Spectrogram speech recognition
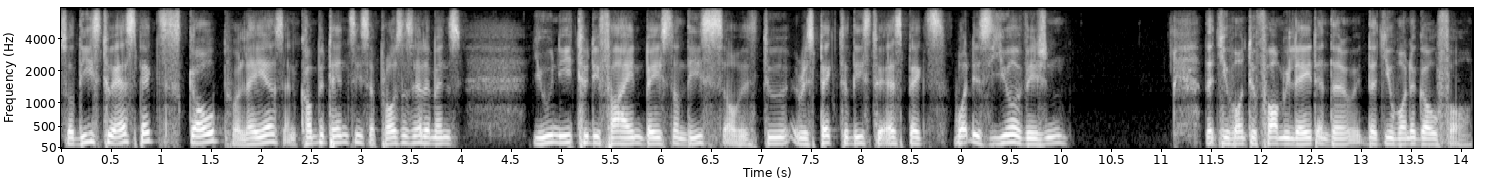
So these two aspects, scope or layers and competencies or process elements, you need to define based on these or with due respect to these two aspects, what is your vision that you want to formulate and the, that you want to go for.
